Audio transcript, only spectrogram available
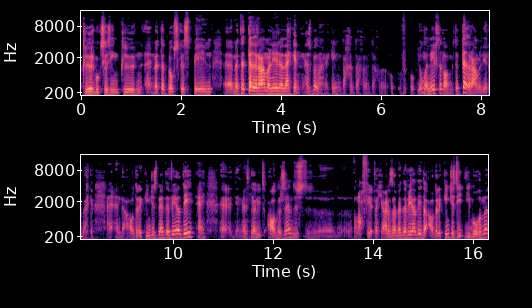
kleurboekjes inkleuren, uh, met de blokjes spelen, uh, met de telramen leren werken. Dat is belangrijk, hè? Dat, je, dat, je, dat je op, op jonge leeftijd al met de telramen leren werken. En, en de oudere kindjes bij de VLD, hè? die mensen die al iets ouder zijn, dus, dus vanaf 40 jaar is dat bij de VLD, de oudere kindjes, die, die mogen me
